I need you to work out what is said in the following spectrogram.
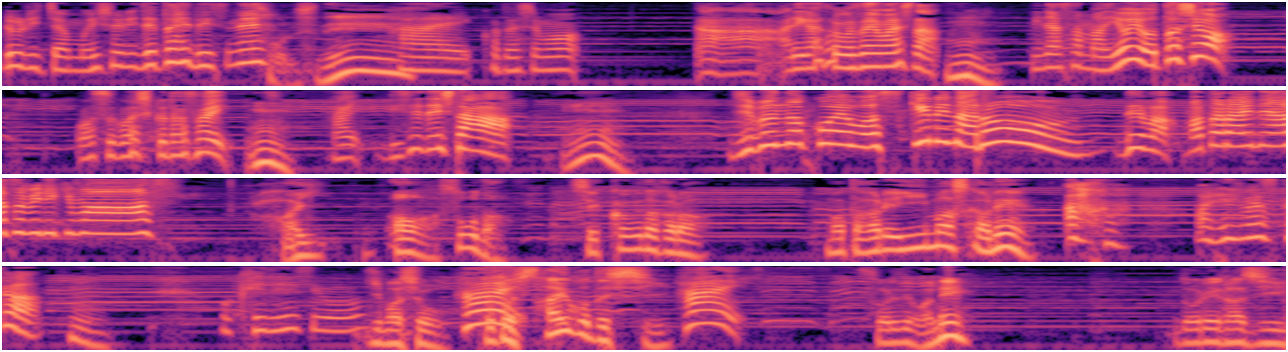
ルリちゃんも一緒に出たいですね。そうですね。はい。今年も、あー、ありがとうございました。うん。皆様、良いお年をお過ごしください。うん。はい。リセでした。うん。自分の声を好きになろうでは、また来年遊びに来ます。はい。ああ、そうだ。せっかくだから、またあれ言いますかね。あ、ありますか。うん。OK ですよ行。きましょう。はい今年最後ですし。はい。それではね、ドレラジっ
